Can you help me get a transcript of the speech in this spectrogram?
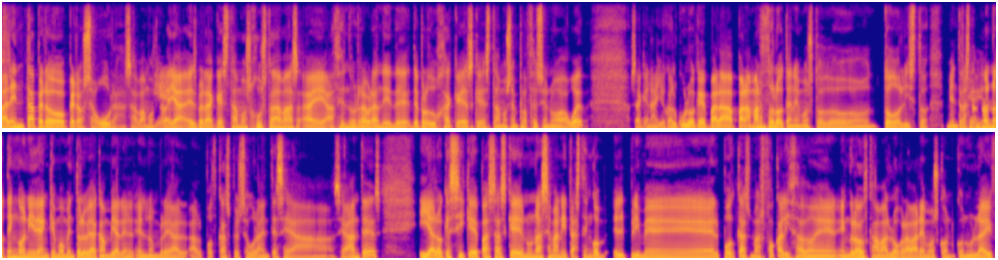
va lenta, pero, pero segura. O sea, vamos para allá. Es verdad que estamos justo además eh, haciendo un rebranding de, de, Product Hackers, que estamos en proceso en nueva web. O sea que nada, yo calculo que para, para marzo lo tenemos todo, todo listo. Mientras qué tanto, bien. no tengo ni idea en qué momento le voy a cambiar el, el nombre al, al, podcast, pero seguramente sea, sea antes. Y a lo que sí que pasa es que en unas semanitas tengo el primer podcast más focalizado en, en Growth, que además lo grabaremos con, con, un live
